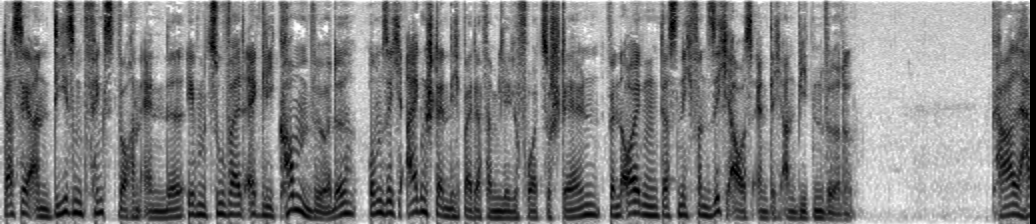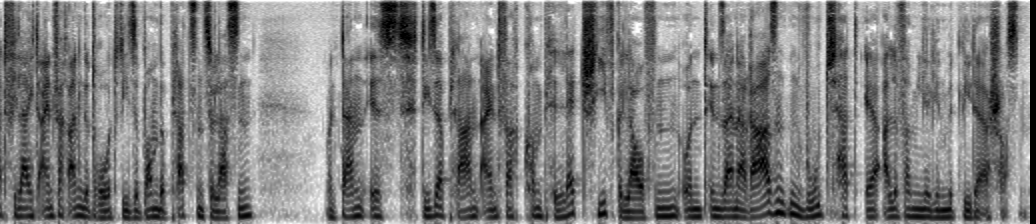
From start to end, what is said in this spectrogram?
dass er an diesem Pfingstwochenende eben zu Waldegli kommen würde, um sich eigenständig bei der Familie vorzustellen, wenn Eugen das nicht von sich aus endlich anbieten würde. Karl hat vielleicht einfach angedroht, diese Bombe platzen zu lassen, und dann ist dieser Plan einfach komplett schiefgelaufen und in seiner rasenden Wut hat er alle Familienmitglieder erschossen.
